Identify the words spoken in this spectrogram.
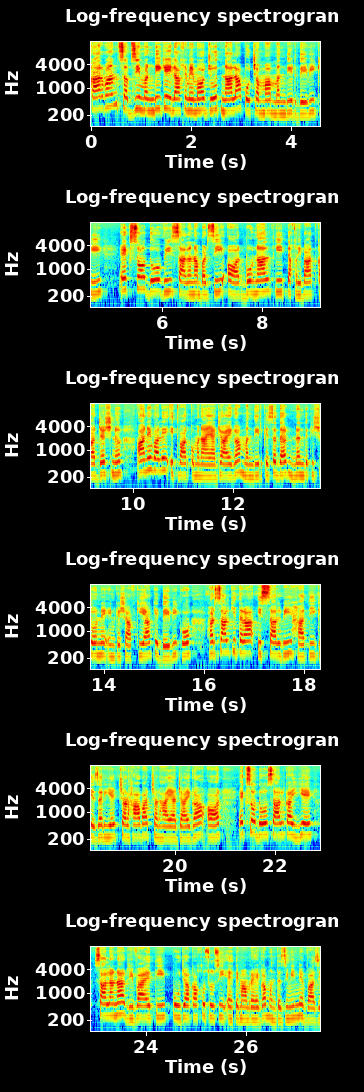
कारवान सब्ज़ी मंडी के इलाके में मौजूद नाला पोचम्मा मंदिर देवी की 102वीं सालाना बरसी और बोनाल की तकरीबात का जश्न आने वाले इतवार को मनाया जाएगा। मंदिर के सदर नंदकिशोर ने इनकशाफ किया कि देवी को ہر سال کی طرح اس سال بھی ہاتھی کے ذریعے چڑھاوا چڑھایا جائے گا اور ایک سو دو سال کا یہ سالانہ روایتی پوجا کا خصوصی اہتمام رہے گا۔ منتظمین نے واضح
